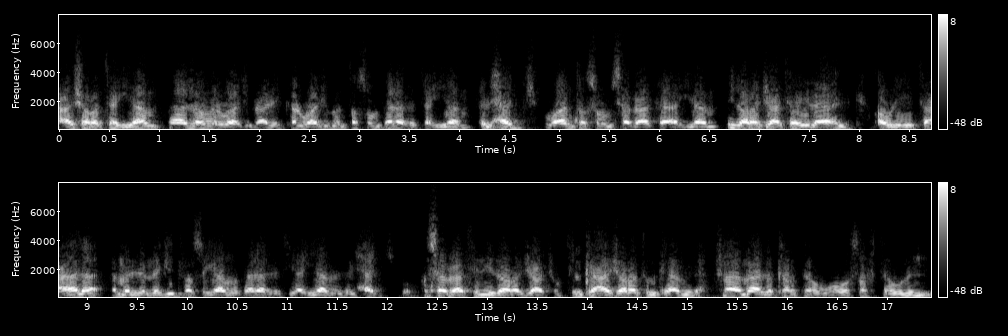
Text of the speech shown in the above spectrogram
عشرة أيام هذا هو الواجب عليك. الواجب أن تصوم ثلاثة أيام في الحج وأن تصوم سبعة أيام إذا رجعت إلى أهلك. قوله تعالى من لم يجد فصيام ثلاثة أيام في الحج وسبعة إذا رجعتم. تلك عشرة كاملة. فما ذكرته ووصفته من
